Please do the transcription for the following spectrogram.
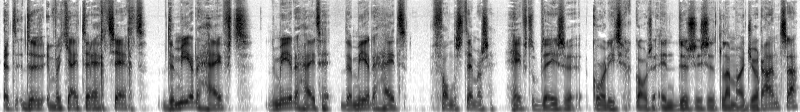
het, de, wat jij terecht zegt, de meerderheid, de, meerderheid, de meerderheid van de stemmers heeft op deze coalitie gekozen. En dus is het La Maggioranza.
